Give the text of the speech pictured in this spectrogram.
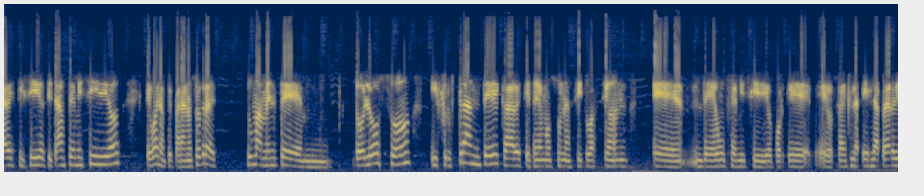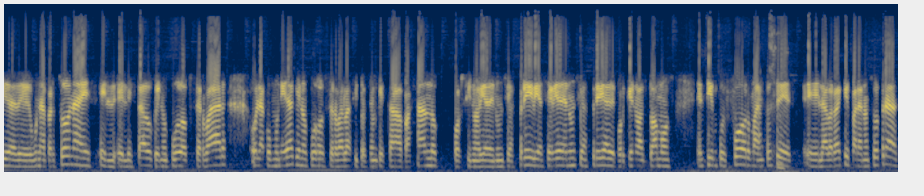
Travesticidios y Transfemicidios, que bueno, que para nosotros es sumamente... Mm, doloso y frustrante cada vez que tenemos una situación eh, de un femicidio, porque eh, o sea, es, la, es la pérdida de una persona, es el, el Estado que no pudo observar o la comunidad que no pudo observar la situación que estaba pasando por si no había denuncias previas, si había denuncias previas de por qué no actuamos en tiempo y forma. Entonces, eh, la verdad que para nosotras,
